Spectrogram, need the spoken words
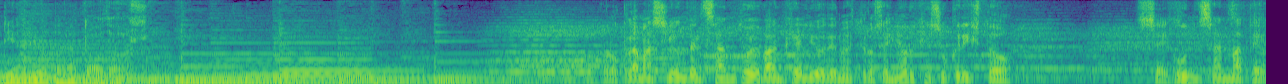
Diario para Todos. Proclamación del Santo Evangelio de nuestro Señor Jesucristo, según San Mateo.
